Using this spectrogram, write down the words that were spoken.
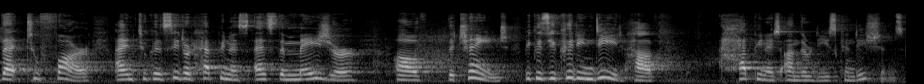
that too far and to consider happiness as the measure of the change, because you could indeed have happiness under these conditions,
